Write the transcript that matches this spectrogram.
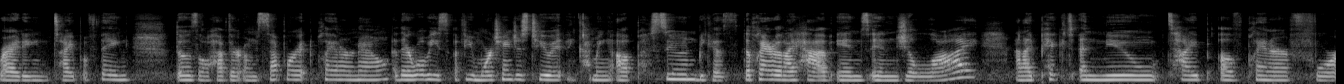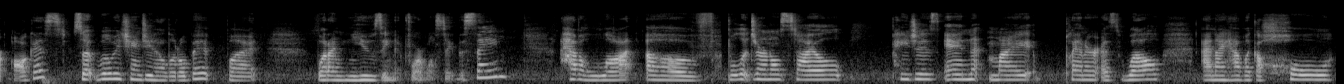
writing type of thing. Those all have their own separate planner now. There will be a few more changes to it coming up soon because the planner that I have ends in July and I picked a new type of planner for August. So it will be changing a little little bit, but what I'm using it for will stay the same. I have a lot of bullet journal style pages in my planner as well and I have like a whole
